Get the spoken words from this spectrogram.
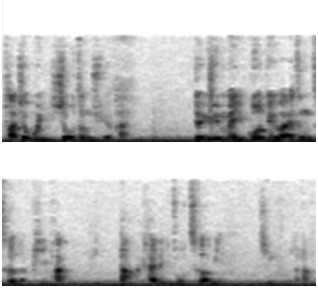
他就为修正学派对于美国对外政策的批判打开了一座侧面进入的大门。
